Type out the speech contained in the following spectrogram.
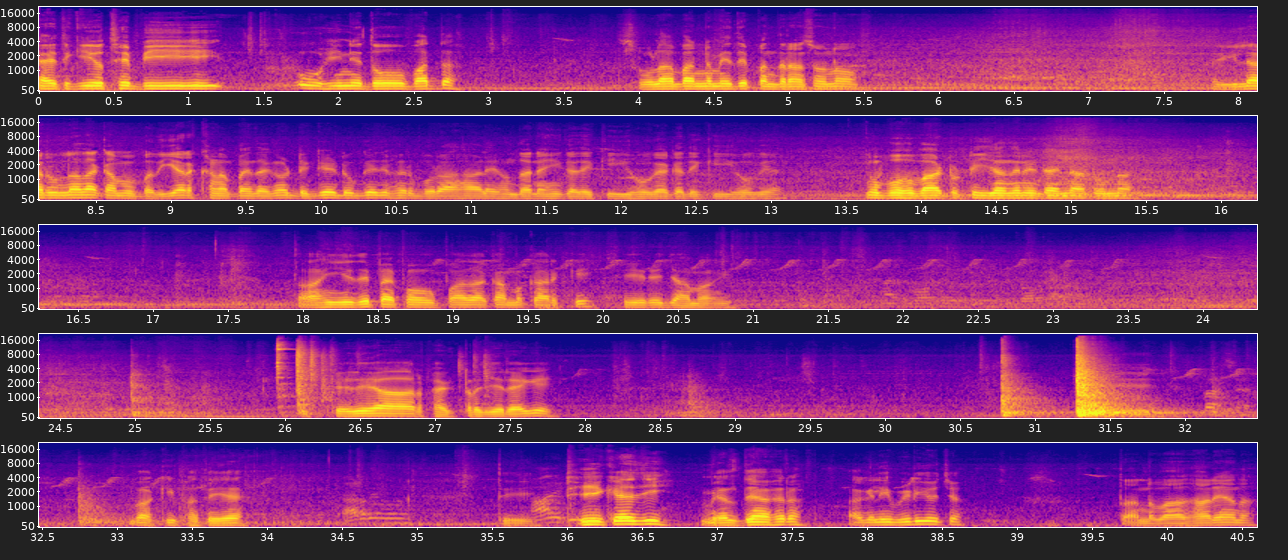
ਐਤਕੀ ਉੱਥੇ ਵੀ ਉਹੀ ਨੇ ਦੋ ਵੱਧ। 1692 ਤੇ 1509 ਰੀਲਾਂ ਰੂਲਾਂ ਦਾ ਕੰਮ ਵਧੀਆ ਰੱਖਣਾ ਪੈਂਦਾ, ਕਿਉਂ ਡਿੱਗੇ ਡੁੱਗੇ 'ਚ ਫਿਰ ਬੁਰਾ ਹਾਲ ਹੀ ਹੁੰਦਾ, ਨਹੀਂ ਕਦੇ ਕੀ ਹੋ ਗਿਆ, ਕਦੇ ਕੀ ਹੋ ਗਿਆ। ਉਹ ਬਹੁਤ ਵਾਰ ਟੁੱਟੀ ਜਾਂਦੇ ਨੇ ਟੈਨਾ ਟੂਨਾ। ਤਾਂ ਹੀ ਇਹਦੇ ਪੈਪਾਂ ਉਪਾਂ ਦਾ ਕੰਮ ਕਰਕੇ ਫੇਰ ਇਹ ਜਾਵਾਂਗੇ। ਇਹਦੇ ਆ ਰਿਫੈਕਟਰ ਜੇ ਰਹਿ ਗਏ? ਬਾਕੀ ਫਤਿਹ ਹੈ। ਤੇ ਠੀਕ ਹੈ ਜੀ, ਮਿਲਦੇ ਆ ਫਿਰ ਅਗਲੀ ਵੀਡੀਓ 'ਚ। ਧੰਨਵਾਦ ਸਾਰਿਆਂ ਦਾ।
